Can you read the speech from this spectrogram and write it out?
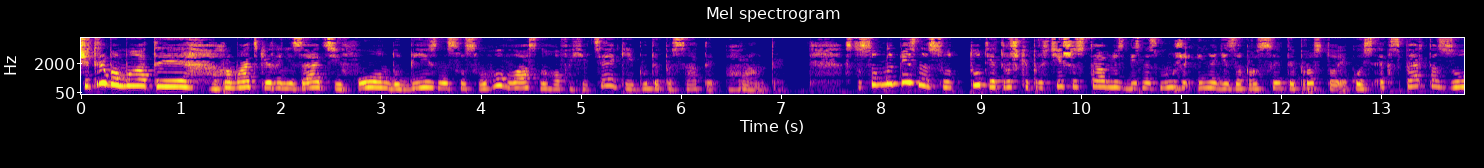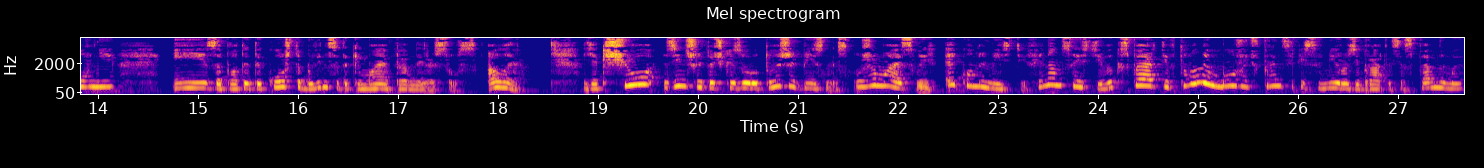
Чи треба мати громадські організації, фонду, бізнесу, свого власного фахівця, який буде писати гранти? Стосовно бізнесу, тут я трошки простіше ставлюсь. Бізнес може іноді запросити просто якогось експерта ззовні і заплатити кошти, бо він все-таки має певний ресурс. Але якщо з іншої точки зору той же бізнес уже має своїх економістів, фінансистів, експертів, то вони можуть в принципі самі розібратися з певними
